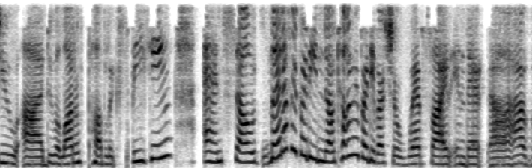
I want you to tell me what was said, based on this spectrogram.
you uh, do a lot of public speaking, and so let everybody know. Tell everybody about your website and that uh, how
